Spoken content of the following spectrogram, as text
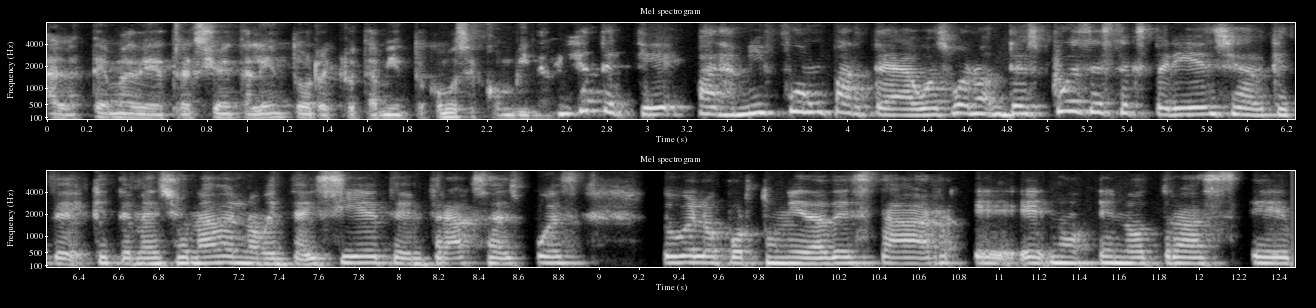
al tema de atracción de talento o reclutamiento? ¿Cómo se combina? Fíjate que para mí fue un parteaguas. Bueno, después de esta experiencia que te, que te mencionaba el 97 en Traxa, después tuve la oportunidad de estar eh, en, en, otras. Eh,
